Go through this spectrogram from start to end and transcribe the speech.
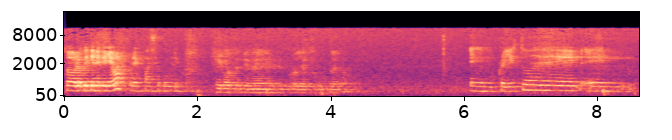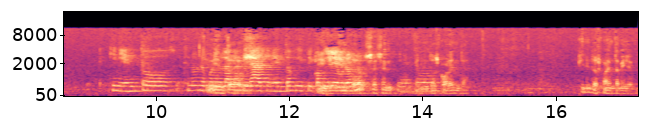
todo lo que tiene que llevar un espacio público ¿Qué coste tiene el proyecto completo? El proyecto del el 500, que no recuerdo la 500, cantidad, 500 y pico mil euros, ¿no? 560, 540. 540 mil euros.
